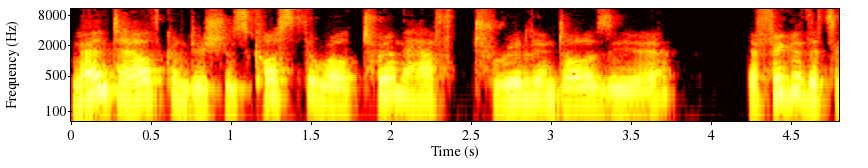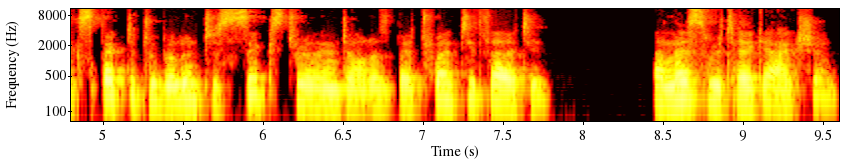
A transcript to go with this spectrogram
mental health conditions cost the world $2.5 trillion a year, a figure that's expected to balloon to $6 trillion by 2030, unless we take action.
